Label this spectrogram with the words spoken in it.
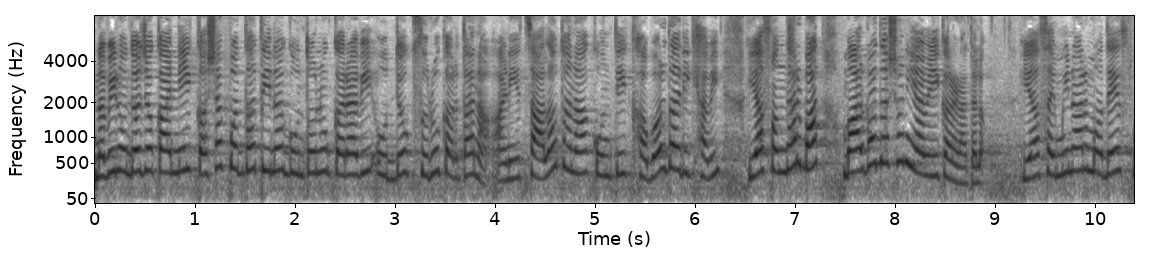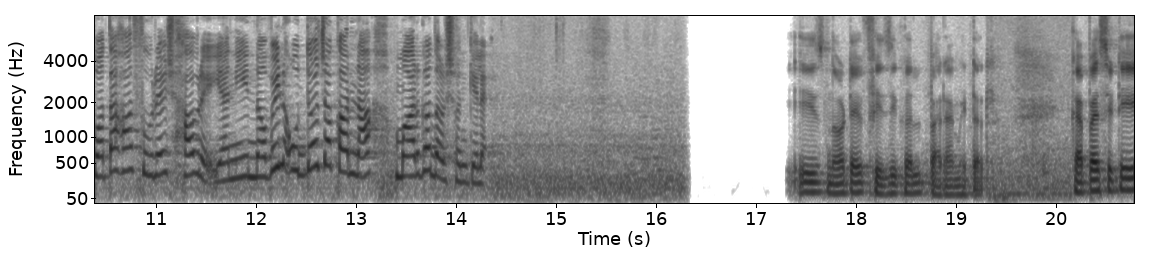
नवीन उद्योजकांनी कशा पद्धतीनं गुंतवणूक करावी उद्योग सुरू करताना आणि चालवताना कोणती खबरदारी घ्यावी या संदर्भात मार्गदर्शन यावेळी करण्यात आलं. या सेमिनारमध्ये स्वतः सुरेश हावरे यांनी नवीन उद्योजकांना मार्गदर्शन केलंय. Is not a physical parameter. Capacity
